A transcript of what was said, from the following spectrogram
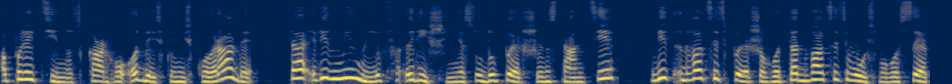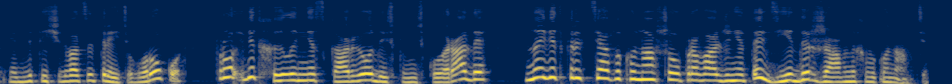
апеляційну скаргу Одеської міської ради та відмінив рішення суду першої інстанції від 21 та 28 серпня 2023 року про відхилення скарги Одеської міської ради на відкриття виконавчого провадження та дії державних виконавців.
